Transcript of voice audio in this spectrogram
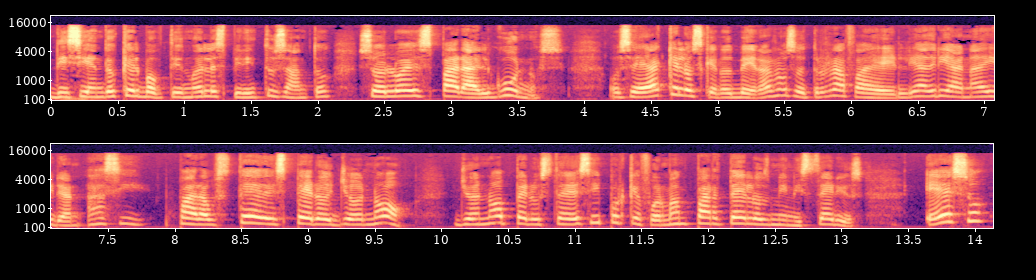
diciendo que el bautismo del Espíritu Santo solo es para algunos. O sea que los que nos ven a nosotros, Rafael y Adriana, dirán, ah, sí, para ustedes, pero yo no. Yo no, pero ustedes sí porque forman parte de los ministerios. Eso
